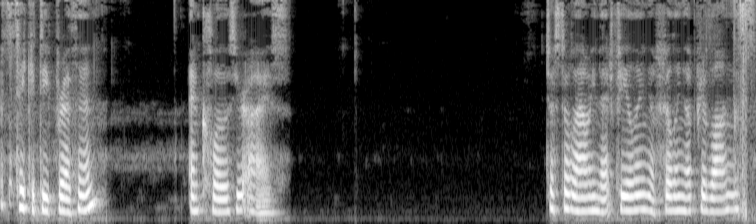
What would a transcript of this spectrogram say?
Let's take a deep breath in and close your eyes. Just allowing that feeling of filling up your lungs,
